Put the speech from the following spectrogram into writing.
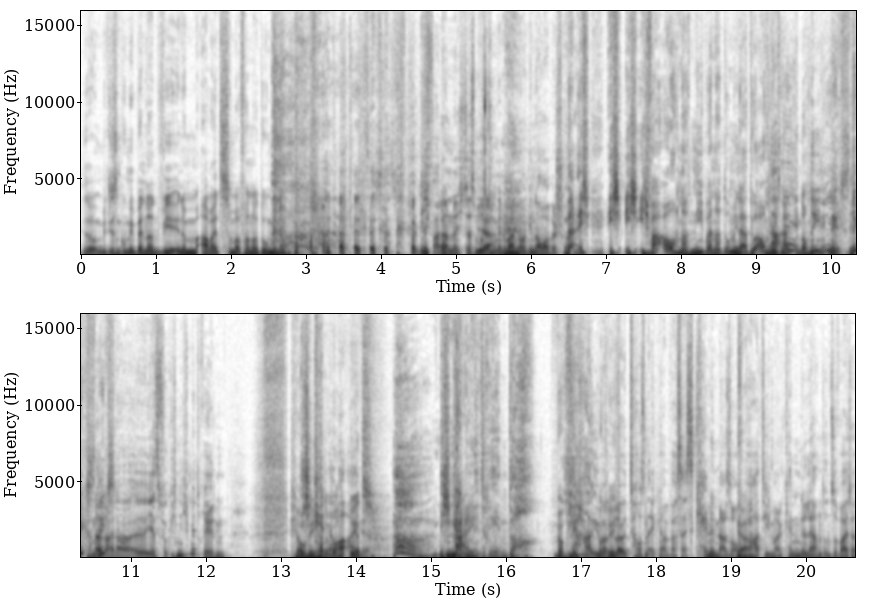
so mit diesen Gummibändern wie in einem Arbeitszimmer von einer Domina. Ich war da nicht, das musst Ja. du mir mal noch genauer beschreiben. Na, ich, ich, ich, ich war auch noch nie bei einer Domina. Du auch nicht, nein? Noch nie? nee, nix, ich nix, kann nix. da leider äh, jetzt wirklich nicht mitreden. Ich auch Ich nicht. Ich hatte überhaupt jetzt. Ich kann Nein. mitreden, doch. Wirklich? Ja, über, Wirklich? über tausend Ecken. Was heißt kennen? Also auf Ja. Party mal kennengelernt und so weiter.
